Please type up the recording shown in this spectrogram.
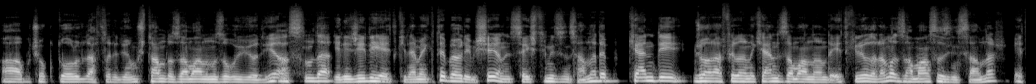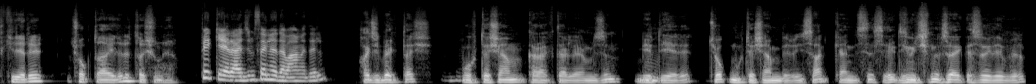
Aa bu çok doğru laflar ediyormuş tam da zamanımıza uyuyor diye. Aslında geleceği diye etkilemekte böyle bir şey. Yani seçtiğimiz insanlar hep kendi coğrafyalarını, kendi zamanlarında etkiliyorlar ama zamansız insanlar etkileri çok daha ileri taşınıyor. Peki Eray'cığım seninle devam edelim. Hacı Bektaş muhteşem karakterlerimizin bir Hı. diğeri. Çok muhteşem bir insan. Kendisini sevdiğim için özellikle söyleyebilirim.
